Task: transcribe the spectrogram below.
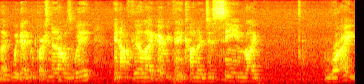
like with that new person that I was with, and I feel like everything kind of just seemed like right,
